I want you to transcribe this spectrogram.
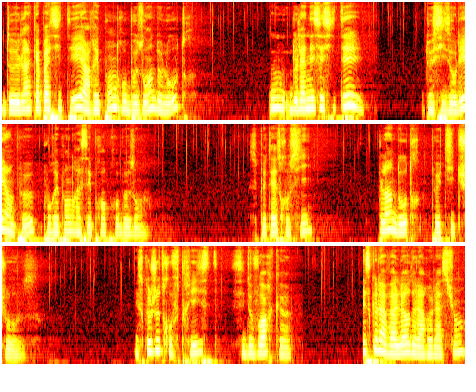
de l'incapacité à répondre aux besoins de l'autre, ou de la nécessité de s'isoler un peu pour répondre à ses propres besoins. C'est peut-être aussi plein d'autres petites choses. Et ce que je trouve triste, c'est de voir que est-ce que la valeur de la relation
